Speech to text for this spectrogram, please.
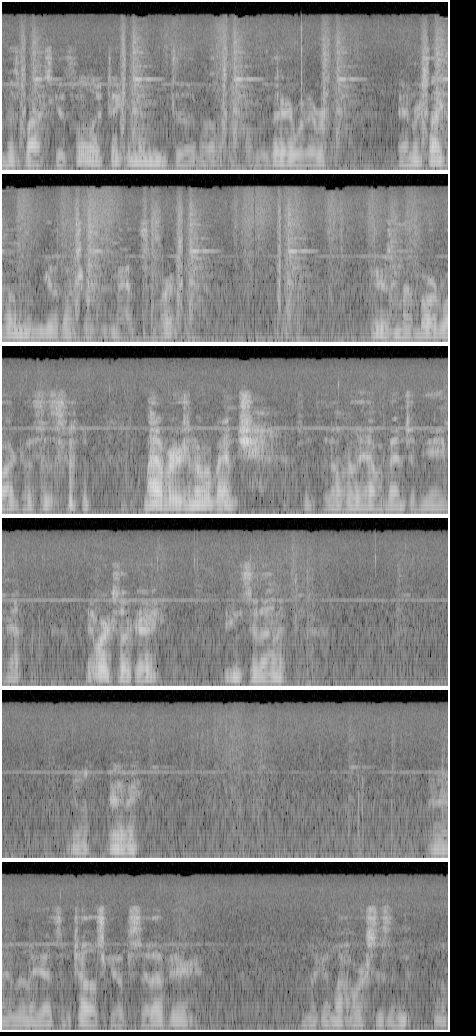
when this box gets full, I take them into, well, over there, whatever, and recycle them and get a bunch of mats for it. Here's my boardwalk. This is my version of a bench, since they don't really have a bench in the game yet. It works okay. You can sit on it. Yeah, anyway. And then I got some telescopes set up here. Look at my horses and, oh,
